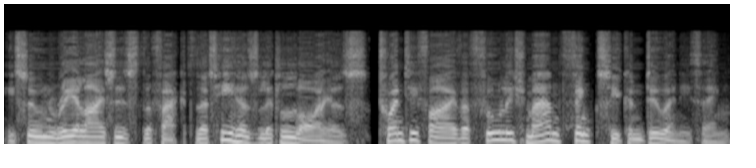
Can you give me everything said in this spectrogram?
He soon realizes the fact that he has little lawyers. 25 A foolish man thinks he can do anything,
